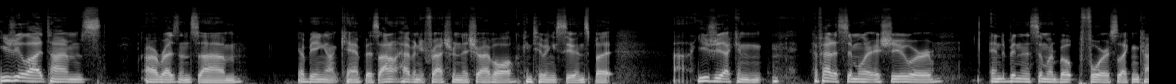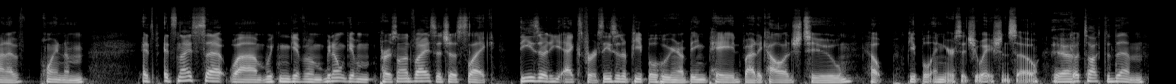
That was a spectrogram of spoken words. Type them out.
Usually, a lot of times, our residents, um, you know, being on campus, I don't have any freshmen this year. I have all continuing students, but uh, usually I can have had a similar issue or and been in a similar boat before, so I can kind of point them. It's it's nice that um, we can give them. We don't give them personal advice. It's just like these are the experts. These are the people who are you know, being paid by the college to help people in your situation. So Yeah. go talk to them.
